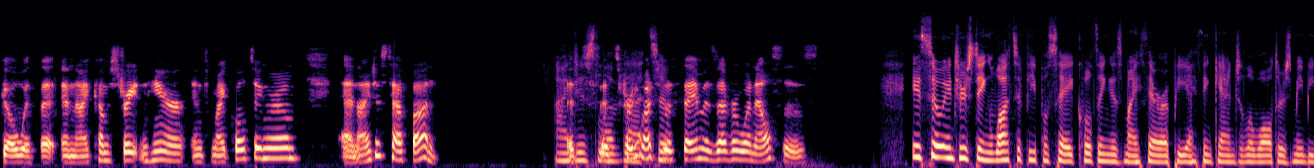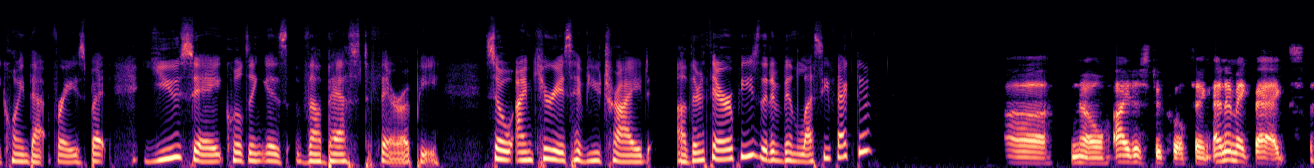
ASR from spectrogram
go with it and I come straight in here into my quilting room and I just have fun. I it's, just love it. it's pretty that. much So- the same as everyone else's. It's so interesting. Lots of people say quilting is my therapy. I think Angela Walters maybe coined that phrase, but you say quilting is the best therapy. So I'm curious have you tried other therapies that have been less effective? Uh no, I just do quilting and I make bags.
